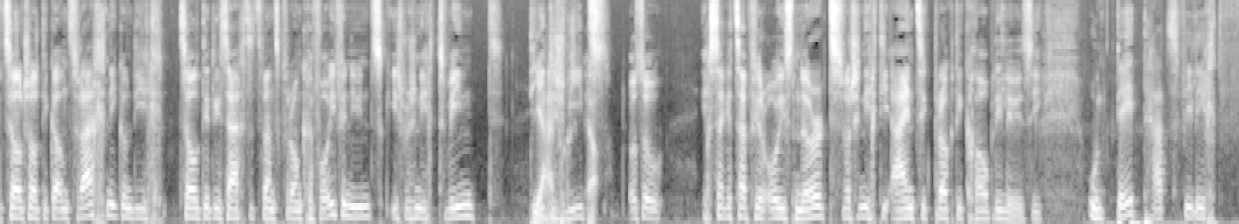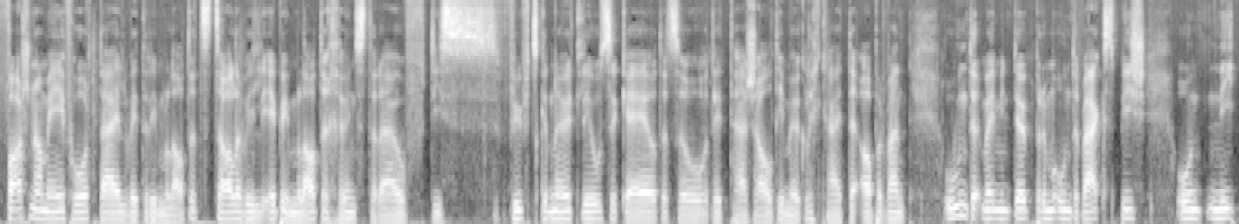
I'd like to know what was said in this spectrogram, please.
zahlst halt die ganze Rechnung und ich zahle dir die 26 Franken 95, ist wahrscheinlich Twint die in der Schweiz, ja. also ich sage jetzt auch für uns Nerds, wahrscheinlich die einzig praktikable Lösung. Und dort hat es vielleicht fast noch mehr Vorteile, wieder im Laden zu zahlen, weil eben im Laden könntest du auf dein 50er-Nötchen rausgeben oder so, dort hast du all die Möglichkeiten, aber wenn du mit jemandem unterwegs bist und nicht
